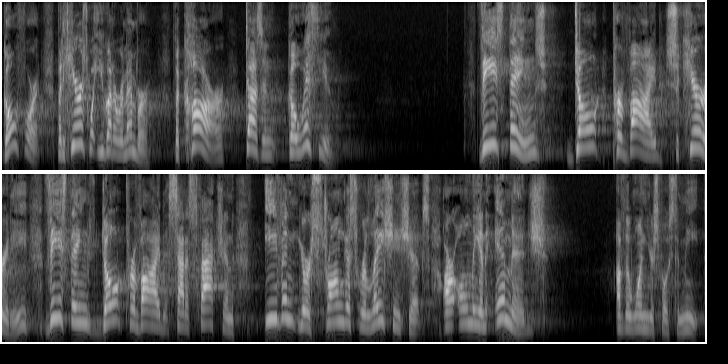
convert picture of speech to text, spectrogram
go for it. But here's what you got to remember the car doesn't go with you. These things don't provide security. These things don't provide satisfaction. Even your strongest relationships are only an image of the one you're supposed to meet.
